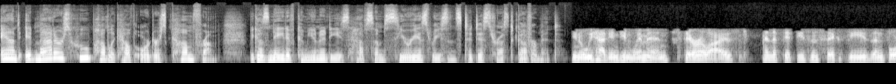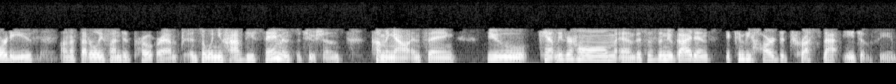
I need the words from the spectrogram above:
And it matters who public health orders come from, because Native communities have some serious reasons to distrust government. You know, we had Indian women sterilized in the 50s and 60s and 40s on a federally funded program. And so when you have these same institutions coming out and saying, you can't leave your home and this is the new guidance, it can be hard to trust that agency.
